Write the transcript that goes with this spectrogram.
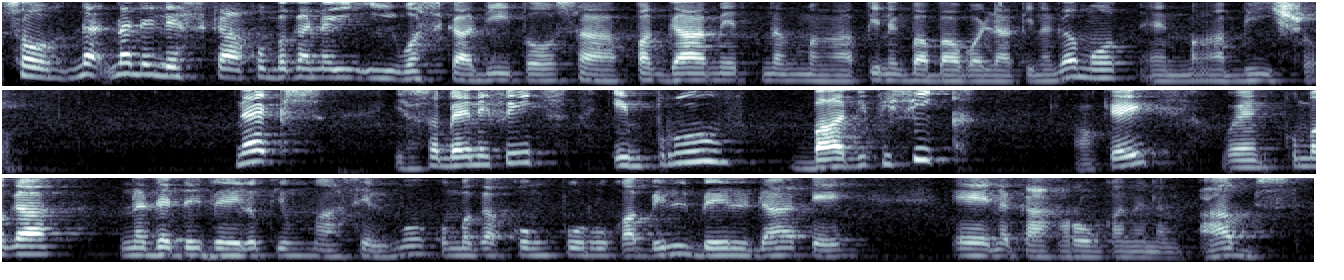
So, na naliles ka, kumbaga naiiwas ka dito sa paggamit ng mga pinagbabawal natin na gamot and mga bisyo. Next, isa sa benefits, improve body physique. Okay? When, kumbaga, nade-develop yung muscle mo. Kumbaga, kung puro ka bilbil dati, eh, nagkakaroon ka na ng abs.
